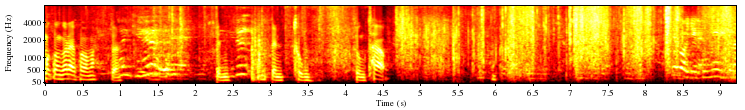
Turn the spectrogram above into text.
มาก่อนก็ได้พอไหมตัวเป็นเป็นถุงถุงเท้าที่บอกอย่างคุณนี่ใช่ไหม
